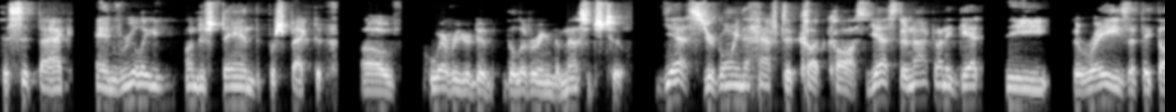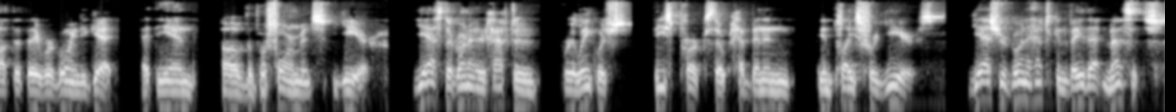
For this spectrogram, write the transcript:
to sit back and really understand the perspective of whoever you're de- delivering the message to. Yes, you're going to have to cut costs. Yes, they're not going to get the, the raise that they thought that they were going to get at the end of the performance year. Yes, they're going to have to relinquish these perks that have been in, in place for years. Yes, you're going to have to convey that message,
